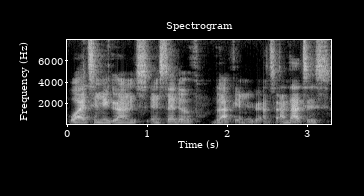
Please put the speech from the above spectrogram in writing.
white immigrants instead of black immigrants? And that is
